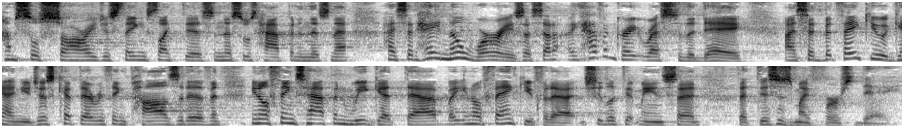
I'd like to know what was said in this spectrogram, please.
I'm so sorry, just things like this, and this was happening, this and that. I said, Hey, no worries. I said, I have a great rest of the day. I said, But thank you again. You just kept everything positive, and you know, things happen, we get that, but you know, thank you for that. And she looked at me and said, That this is my first day.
